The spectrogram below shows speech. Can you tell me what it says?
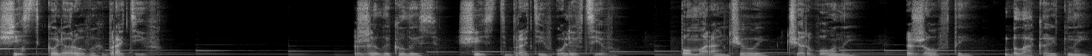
Шість кольорових братів. Жили колись шість братів олівців помаранчевий, червоний, жовтий, блакитний,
